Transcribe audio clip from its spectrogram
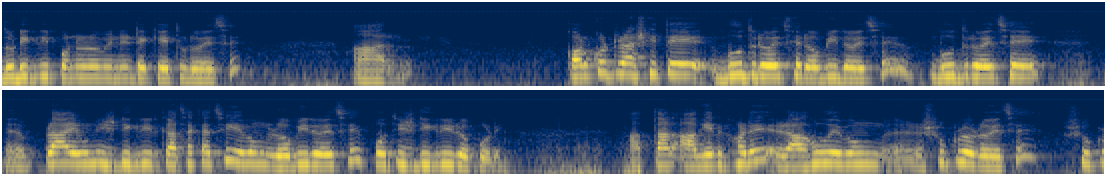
দু ডিগ্রি পনেরো মিনিটে কেতু রয়েছে। আর কর্কট রাশিতে বুধ রয়েছে, রবি রয়েছে। বুধ রয়েছে প্রায় উনিশ ডিগ্রির কাছাকাছি এবং রবি রয়েছে পঁচিশ ডিগ্রির ওপরে। আর তার আগের ঘরে রাহু এবং শুক্র রয়েছে। শুক্র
